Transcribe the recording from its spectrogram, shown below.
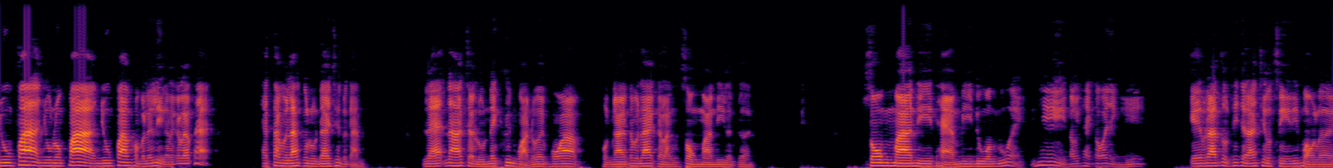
ยูฟ่ายูโรป้ายูฟ่าคอมเบลลีกอะไรก็แล้วแต่แอตตันวิลล่าก็ลุ้นได้เช่นเดียวกัน และน่าจะลุ้นได้ขึ้นกว่าด้วย เพราะว่าผลงานแอตตันวิลล่ากำลังทรงมาดีเหลือเกินทรงมาดีแถมมีดวงด้วย นี่ต้องใช้คำว่าอย่างนี้ เกมล่าสุดที่ชนะเชลซีนี่บอกเลย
